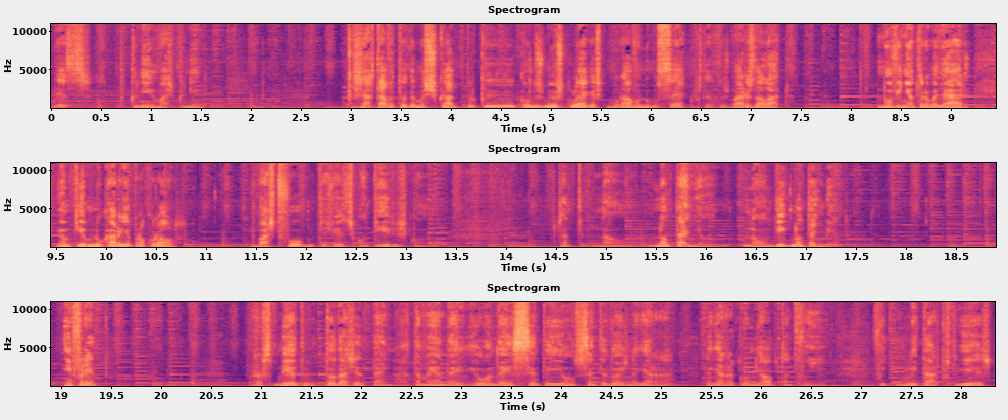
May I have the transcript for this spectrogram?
desse pequenino, mais pequenino, que já estava todo machucado porque quando os meus colegas que moravam no Moseco, portanto nos bairros da Lata, não vinham trabalhar, eu metia-me no carro e ia procurá-los. Debaixo de fogo, muitas vezes, com tiros, com. Portanto, não, não tenho, não digo não tenho medo. Enfrento. Medo toda a gente tem, não é? Eu também andei, eu andei em 61, 62 na guerra, na guerra colonial, portanto fui, fui militar português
